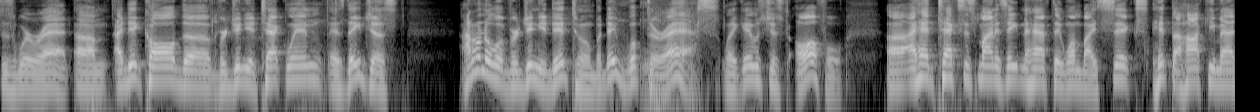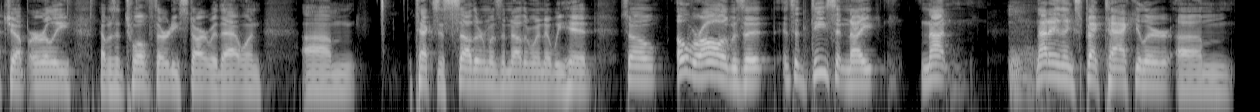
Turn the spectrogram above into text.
this is where we're at. Um, I did call the Virginia Tech win as they just, I don't know what Virginia did to them, but they whooped their ass. Like it was just awful. Uh, I had Texas minus eight and a half. They won by six. Hit the hockey matchup early. That was a twelve thirty start with that one. Um, Texas Southern was another one that we hit. So overall, it was a it's a decent night. Not not anything spectacular. Um,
